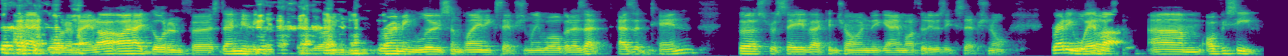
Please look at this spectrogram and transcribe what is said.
I had Gordon, mate. I, I had Gordon first. Damian McKenzie roaming, roaming loose and playing exceptionally well. But as that as a 10, first receiver controlling the game, I thought he was exceptional. Brady Weber, um, obviously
